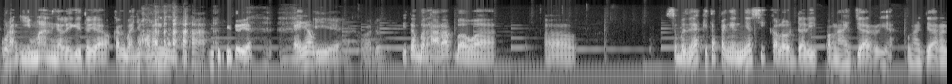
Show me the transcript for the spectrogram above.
kurang iman kali gitu ya. Kan banyak orang yang gitu ya. Kayaknya iya waduh. kita berharap bahwa uh, sebenarnya kita pengennya sih kalau dari pengajar ya pengajar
